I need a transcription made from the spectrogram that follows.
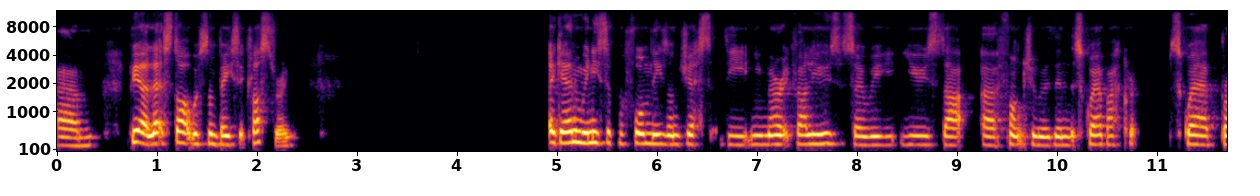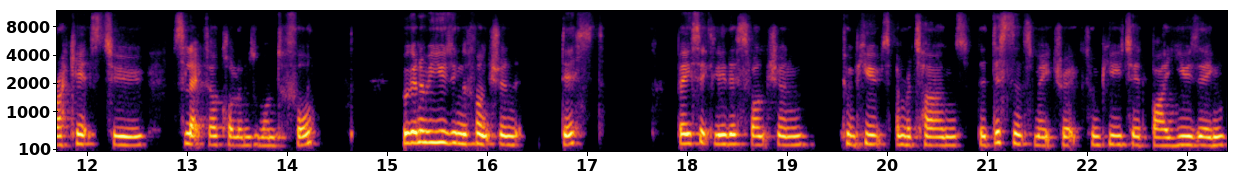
Um, but yeah, let's start with some basic clustering. Again, we need to perform these on just the numeric values. So we use that uh, function within the square square brackets to select our columns one to four. We're going to be using the function dist. Basically, this function computes and returns the distance matrix computed by using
